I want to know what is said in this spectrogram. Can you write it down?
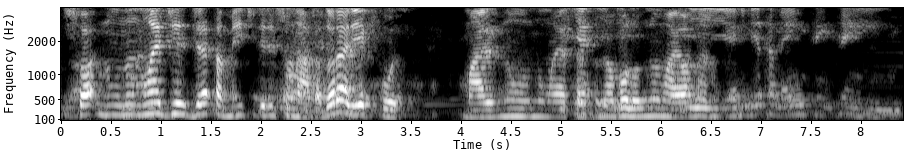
só não, não é di- diretamente direcionado. Adoraria que fosse, mas não, não é tanto, não é um volume não é maior. E anime também tem, tem,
